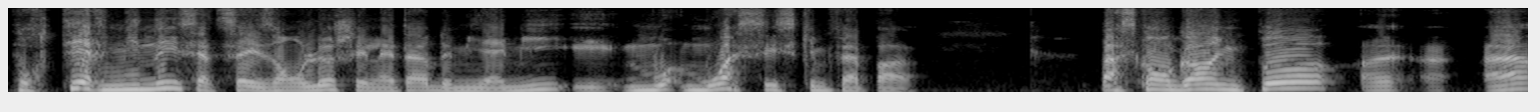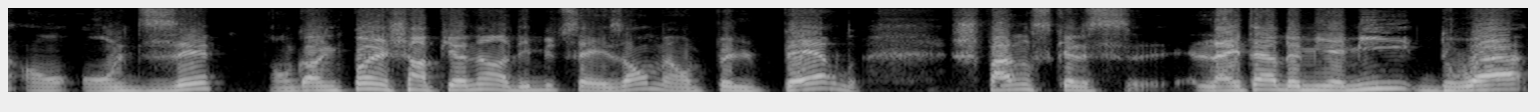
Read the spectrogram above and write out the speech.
pour terminer cette saison-là chez l'Inter de Miami? Et moi, c'est ce qui me fait peur. Parce qu'on ne gagne pas, on, le disait, on ne gagne pas un championnat en début de saison, mais on peut le perdre. Je pense que l'Inter de Miami doit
